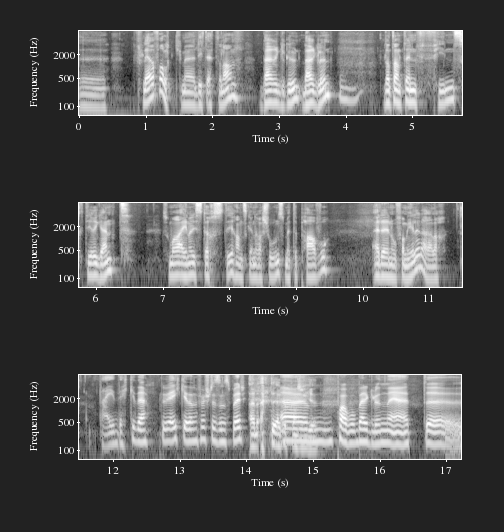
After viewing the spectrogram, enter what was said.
eh, flere folk med ditt etternavn. Berglund. Berglund. Blant annet en finsk dirigent som var en av de største i hans generasjon, som heter Pavo. Er det noen familie der, eller? Nei, det er ikke det. Du er ikke den første som spør. Nei, det, er ikke. Um, Pavo Berglund er et, eh,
